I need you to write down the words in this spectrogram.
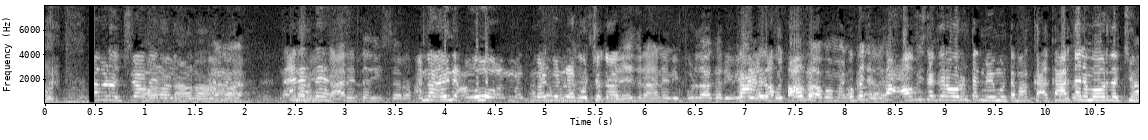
వచ్చినాడు ఆఫీస్ దగ్గర ఎవరు ఉంటారు మేము ఉంటాం కార్తానం ఎవరు తెచ్చిండు?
